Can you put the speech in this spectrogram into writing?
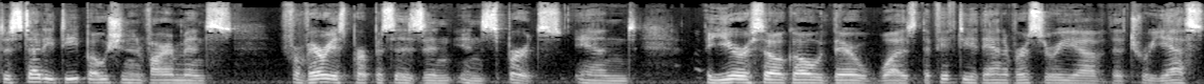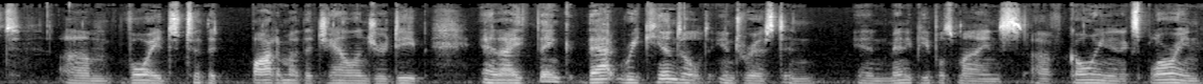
to study deep ocean environments for various purposes in, in spurts. And a year or so ago, there was the 50th anniversary of the Trieste um, voyage to the bottom of the Challenger Deep. And I think that rekindled interest in, in many people's minds of going and exploring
